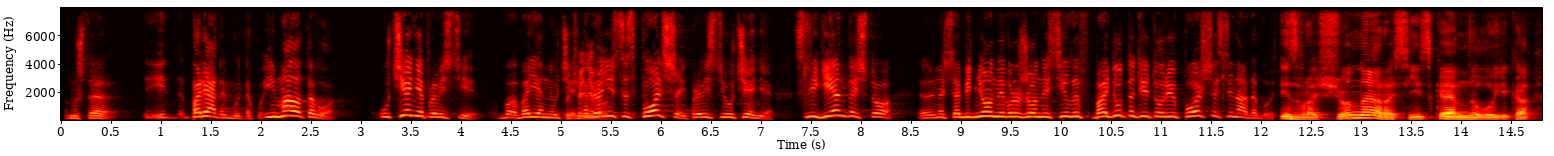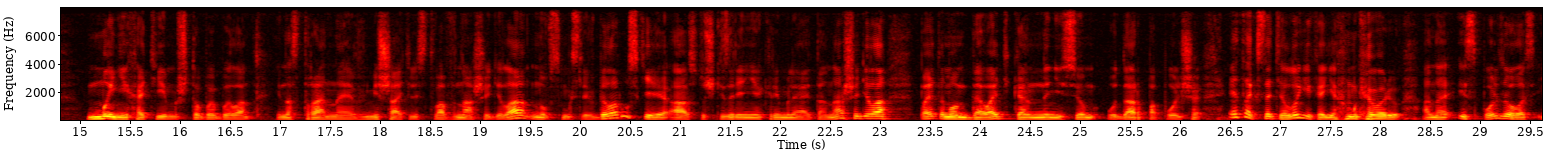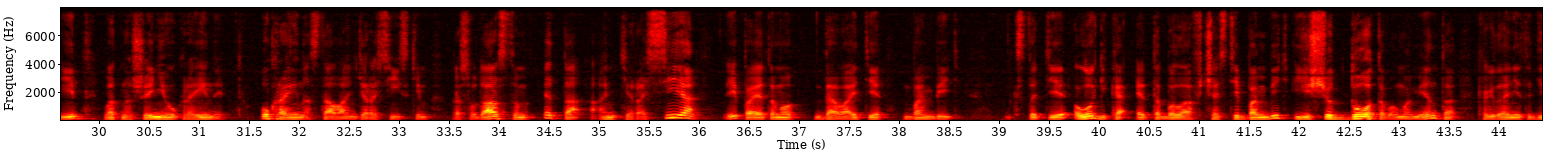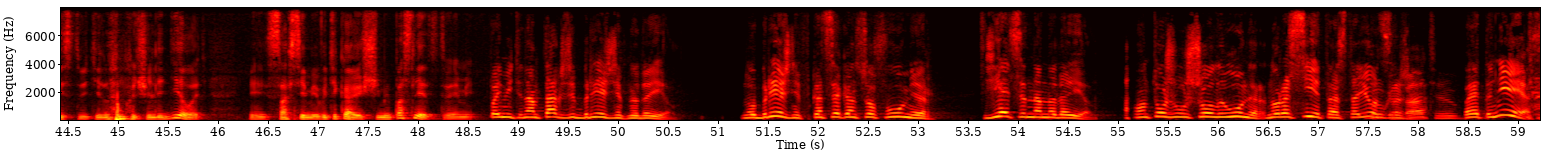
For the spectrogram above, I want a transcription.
Потому что и порядок будет такой. И мало того, учение провести, военные учения, учение на границе с Польшей провести учение, с легендой, что значит, объединенные вооруженные силы войдут на территорию Польши, если надо будет. Извращенная российская логика. Мы не хотим, чтобы было иностранное вмешательство в наши дела, ну, в смысле, в белорусские, а с точки зрения Кремля это наши дела, поэтому давайте-ка нанесем удар по Польше. Это, кстати, логика, я вам говорю, она использовалась и в отношении Украины. Украина стала антироссийским государством, это антироссия, и поэтому давайте бомбить. Кстати, логика это была в части бомбить еще до того момента, когда они это действительно начали делать. и со всеми вытекающими последствиями. Поймите, нам также Брежнев надоел. Но Брежнев в конце концов умер. Ельцин нам надоел. Он тоже ушел и умер, но Россия-то остается. Вы угрожаете? Поэтому нет.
